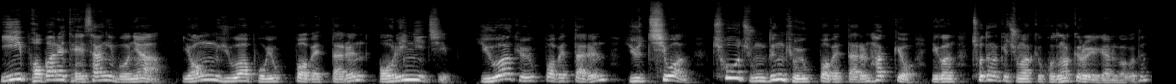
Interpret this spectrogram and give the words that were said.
이 법안의 대상이 뭐냐? 영유아 보육법에 따른 어린이집, 유아교육법에 따른 유치원, 초중등 교육법에 따른 학교, 이건 초등학교, 중학교, 고등학교를 얘기하는 거거든.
